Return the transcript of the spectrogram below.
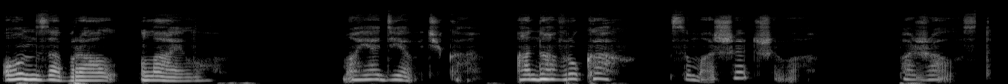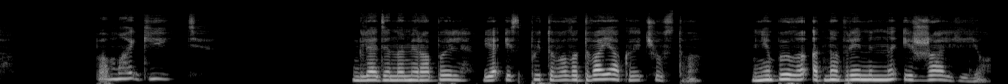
он забрал Лайлу. Моя девочка, она в руках сумасшедшего. Пожалуйста, помогите. Глядя на Мирабель, я испытывала двоякое чувство. Мне было одновременно и жаль ее,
